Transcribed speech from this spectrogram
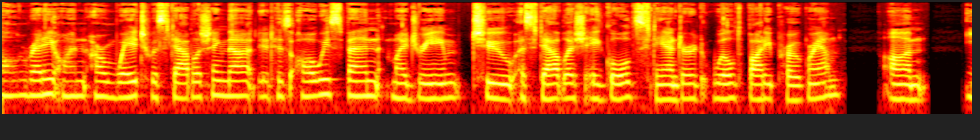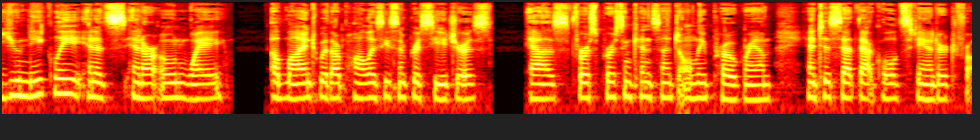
already on our way to establishing that. It has always been my dream to establish a gold standard willed body program, um, uniquely in its in our own way, aligned with our policies and procedures as first person consent only program, and to set that gold standard for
